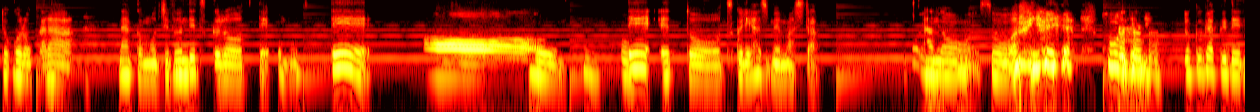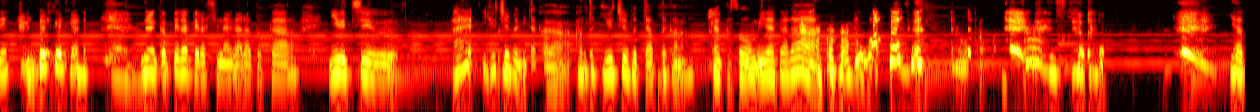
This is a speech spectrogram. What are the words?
ところから、なんかもう自分で作ろうって思って、で、えっと、作り始めました。あの、そう、いやいや、本でね、独学でね、なんかペラペラしながらとか、YouTube、あれ ?YouTube 見たかな？あの時 YouTube ってあったかな？なんかそう見ながら、やっ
